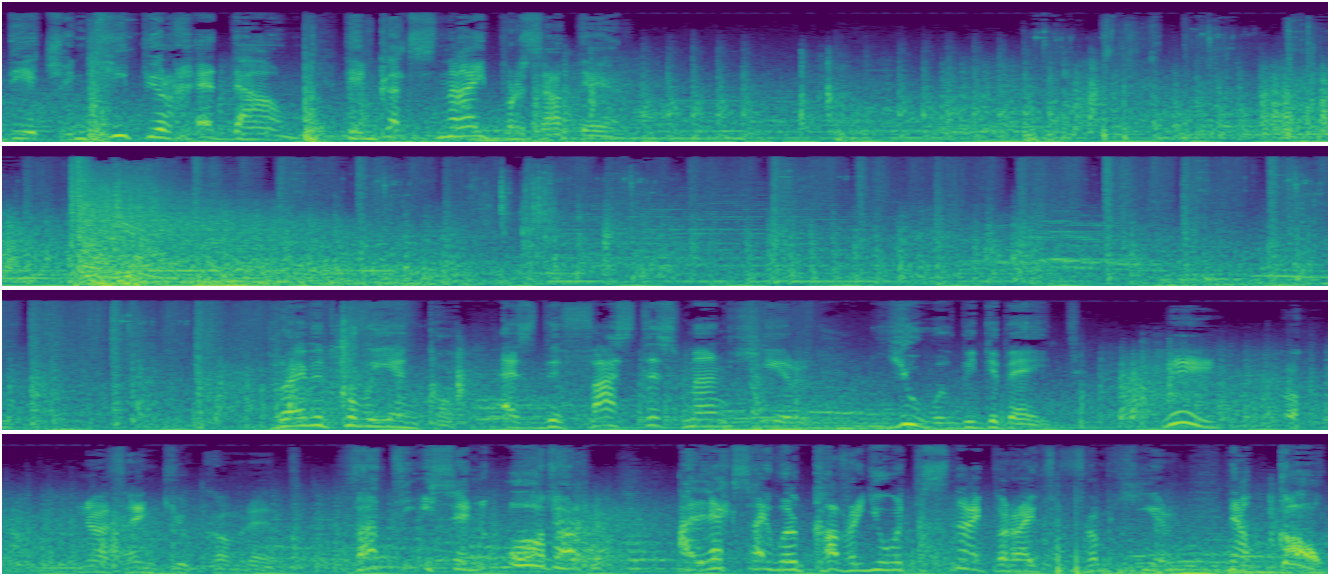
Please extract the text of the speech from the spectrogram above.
Ditch and keep your head down. They've got snipers out there. Private Kovayenko, as the fastest man here, you will be debayed. Me? Hmm. Oh, no, thank you, comrade. That is an order! Alexei will cover you with the sniper rifle from here. Now go,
